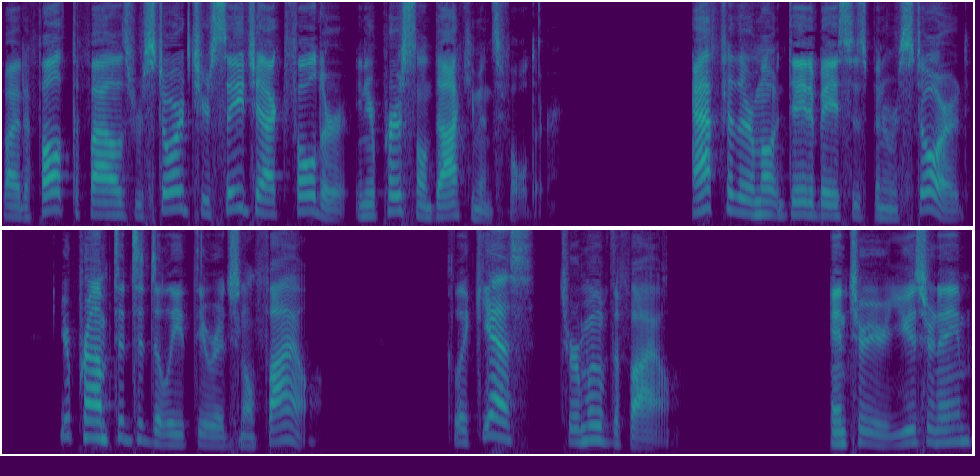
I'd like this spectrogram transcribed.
By default, the file is restored to your Sage Act folder in your Personal Documents folder. After the remote database has been restored, you're prompted to delete the original file. Click Yes to remove the file. Enter your username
